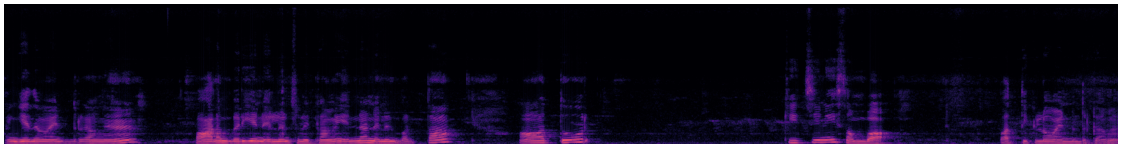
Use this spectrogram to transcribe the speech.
அங்கேருந்து வாங்கிட்டு வந்திருக்காங்க. பாரம்பரிய நெல்லுன்னு சொல்லியிருக்காங்க. என்ன நெல்லுன்னு பார்த்தா ஆத்தூர் கிச்சினி சம்பா. பத்து கிலோ வாங்கிட்டு வந்திருக்காங்க.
